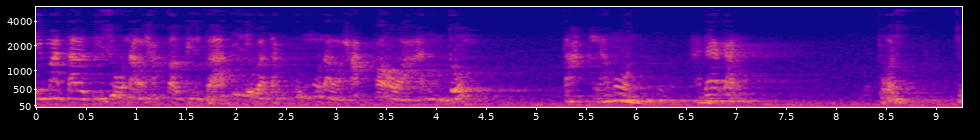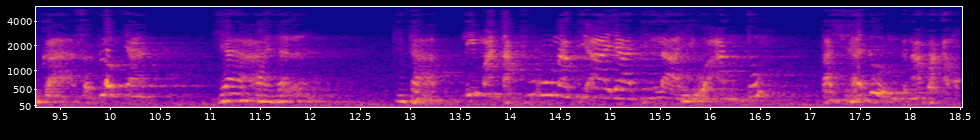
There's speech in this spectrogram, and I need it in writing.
lima talbisunal haqqa bil batil wa taktumunal haqqa wa antum ta'lamun. Ada kan? Terus juga sebelumnya ya ahlal kitab. Lima takfuruna bi ayatillahi wa antum tashhadun. Kenapa kamu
